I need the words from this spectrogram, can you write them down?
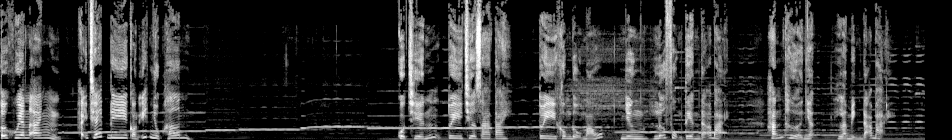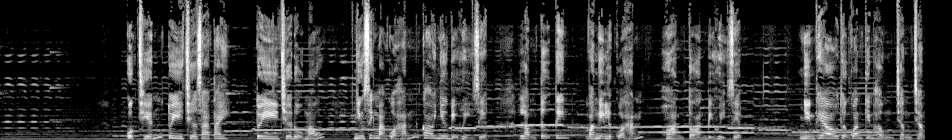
Tôi khuyên anh Hãy chết đi còn ít nhục hơn. Cuộc chiến tuy chưa ra tay Tuy không đổ máu Nhưng Lữ Phụng Tiên đã bại. Hắn thừa nhận là mình đã bại. Cuộc chiến tuy chưa ra tay Tuy chưa đổ máu nhưng sinh mạng của hắn coi như bị hủy diệt. Lòng tự tin và nghị lực của hắn Hoàn toàn bị hủy diệt. Nhìn theo thượng quan Kim Hồng chậm chậm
